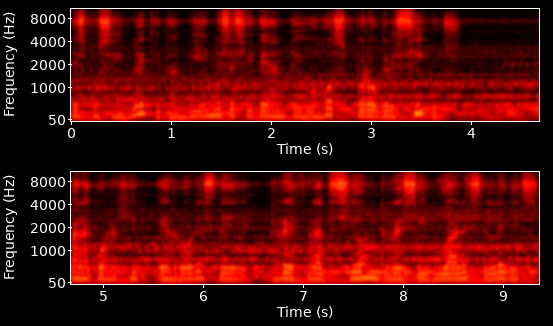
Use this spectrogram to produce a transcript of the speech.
Es posible que también necesite anteojos progresivos para corregir errores de refracción residuales leves,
